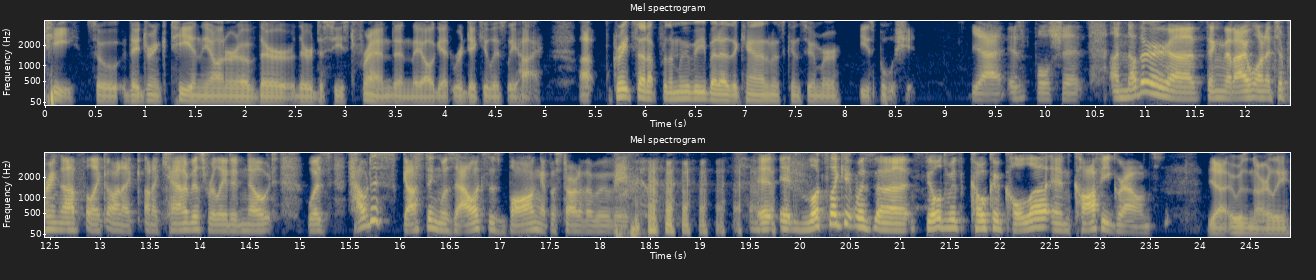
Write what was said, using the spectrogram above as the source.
tea so they drink tea in the honor of their their deceased friend and they all get ridiculously high uh, great setup for the movie but as a cannabis consumer he's bullshit Yeah, it's bullshit. Another uh, thing that I wanted to bring up, like on a on a cannabis related note, was how disgusting was Alex's bong at the start of the movie. it, it looked like it was uh, filled with Coca Cola and coffee grounds. Yeah it was gnarly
